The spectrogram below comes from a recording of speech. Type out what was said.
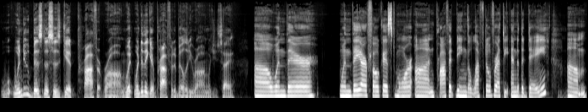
when do businesses get profit wrong? When, when do they get profitability wrong? Would you say? uh, when they're when they are focused more on profit being the leftover at the end of the day. Um,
